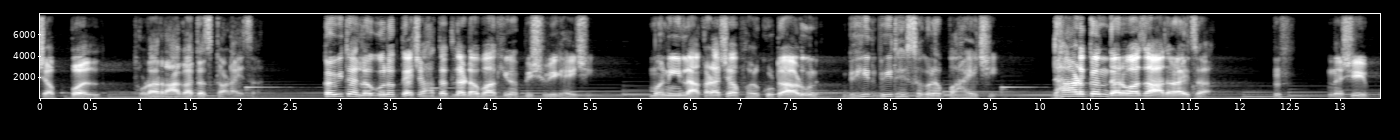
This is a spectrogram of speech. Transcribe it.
चप्पल थोडा रागातच काढायचा. कविता लगोलग त्याच्या हातातला डबा किंवा पिशवी घ्यायची. मनी लाकडाच्या फळकुटा आडून भीत भीत हे सगळं पाहायची. धाडकन दरवाजा आदळायचा. नशीब.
